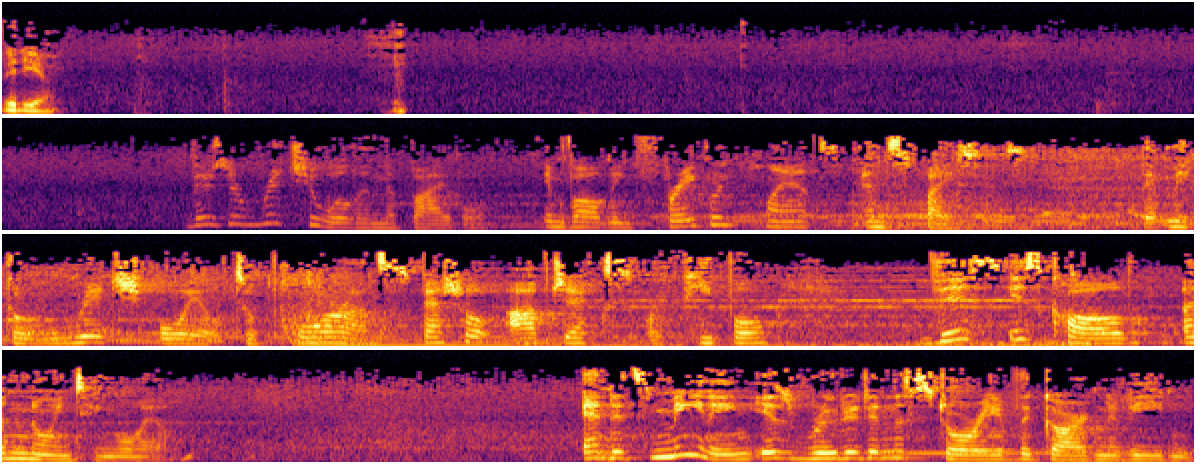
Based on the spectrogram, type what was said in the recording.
Video. Ritual in the Bible involving fragrant plants and spices that make a rich oil to pour on special objects or people. This is called anointing oil. And its meaning is rooted in the story of the Garden of Eden,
